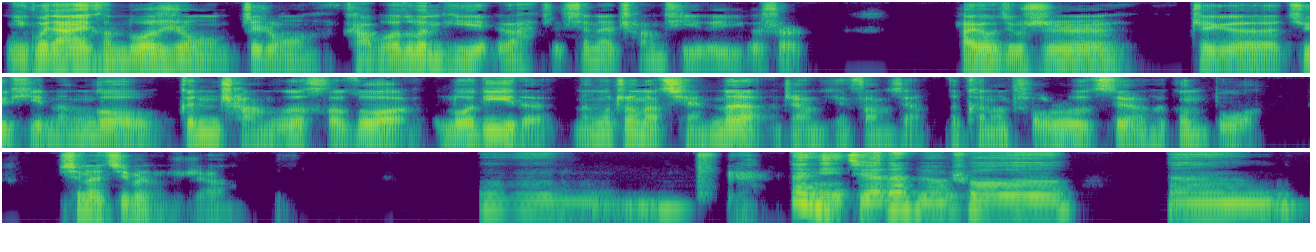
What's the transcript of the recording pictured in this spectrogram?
你国家有很多这种这种卡脖子问题，对吧？就现在常提的一个事儿。还有就是这个具体能够跟厂子合作落地的，能够挣到钱的这样的一些方向，那可能投入的资源会更多。现在基本上是这样。嗯，那你觉得，比如说，嗯？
